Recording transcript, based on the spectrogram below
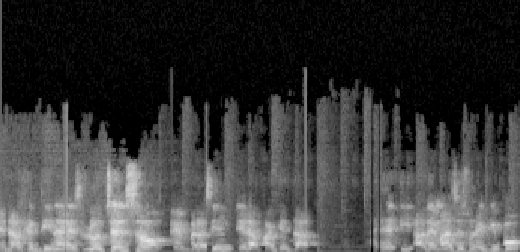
en, Argentina es Lo Celso, en Brasil era Paquetá. Eh, y además es un equipo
